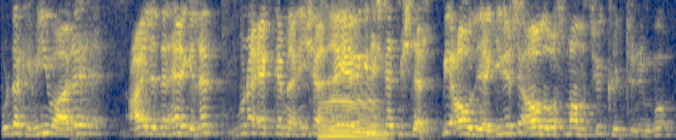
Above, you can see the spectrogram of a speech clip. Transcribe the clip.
Buradaki mimari aileden her gelen buna eklemeden inşa ederek evi Hmm. genişletmişler. Bir avluya giriyorsun. Avlu Osmanlı Türk kültürünün bu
